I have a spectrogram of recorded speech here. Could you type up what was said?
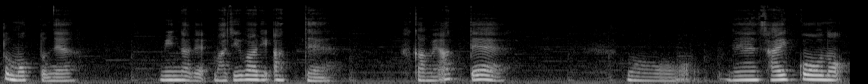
ともっとねみんなで交わり合って深め合ってもうね最高の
